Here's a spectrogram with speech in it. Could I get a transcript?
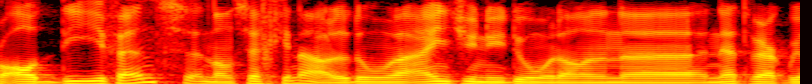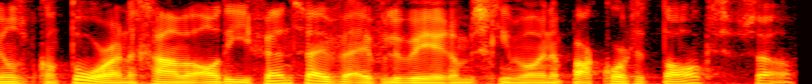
Voor al die events. En dan zeg je, nou, dan doen we eind juni doen we dan een, eh, een netwerk bij ons op kantoor. En dan gaan we al die events even evalueren. Misschien wel in een paar korte talks of zo.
